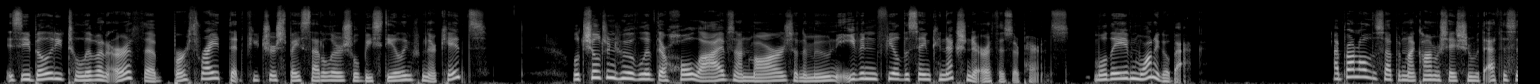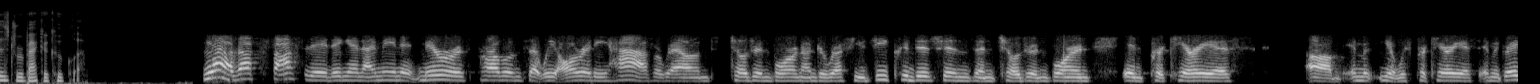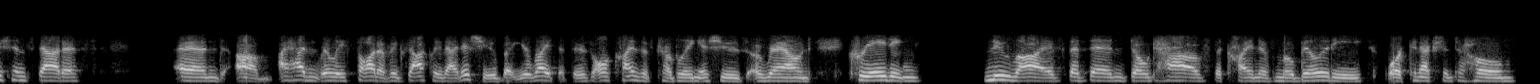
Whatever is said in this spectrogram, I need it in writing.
Is the ability to live on Earth a birthright that future space settlers will be stealing from their kids? Will children who have lived their whole lives on Mars or the moon even feel the same connection to Earth as their parents? Will they even want to go back? I brought all this up in my conversation with ethicist Rebecca Kukla. Yeah, that's fascinating. And I mean, it mirrors problems that we already have around children born under refugee conditions and children born in precarious, um, Im- you know, with precarious immigration status. And um, I hadn't really thought of exactly that issue, but you're right that there's all kinds of troubling issues around creating new lives that then don't have the kind of mobility or connection to home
